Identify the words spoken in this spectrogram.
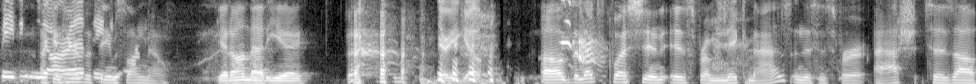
Baby Miara, I can hear the baby theme song now. Get on that, EA. there you go. Uh, the next question is from Nick Maz, and this is for Ash. It says, uh,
